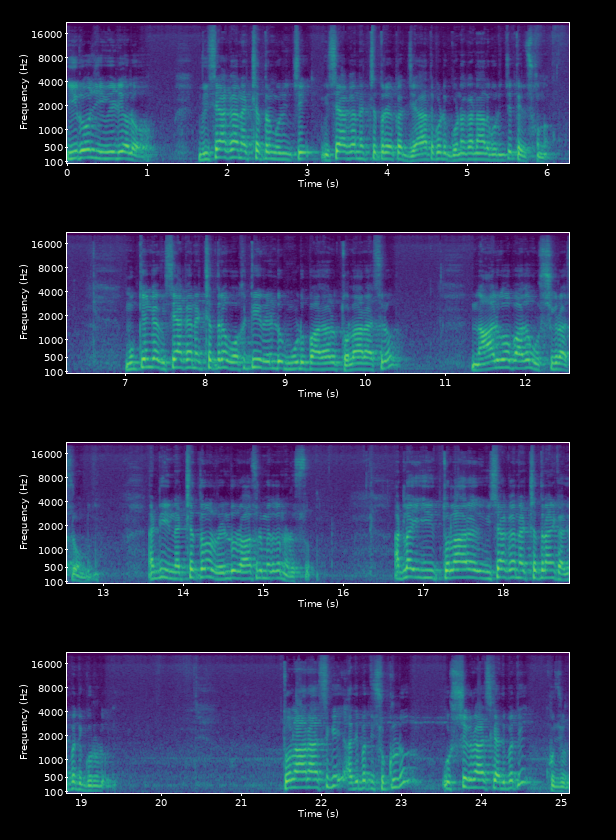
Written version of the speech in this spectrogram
ఈరోజు ఈ వీడియోలో విశాఖ నక్షత్రం గురించి విశాఖ నక్షత్రం యొక్క జాతకుడి గుణగణాల గురించి తెలుసుకుందాం. ముఖ్యంగా విశాఖ నక్షత్రం ఒకటి రెండు మూడు పాదాలు తులారాశిలో నాలుగో పాదం వృశ్చిక రాశిలో ఉంటుంది. అంటే ఈ నక్షత్రం రెండు రాశుల మీదుగా నడుస్తుంది. అట్లా ఈ తులా విశాఖ నక్షత్రానికి అధిపతి గురుడు. తులారాశికి అధిపతి శుక్రుడు వృశ్చిక రాశికి అధిపతి కుజుడు.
